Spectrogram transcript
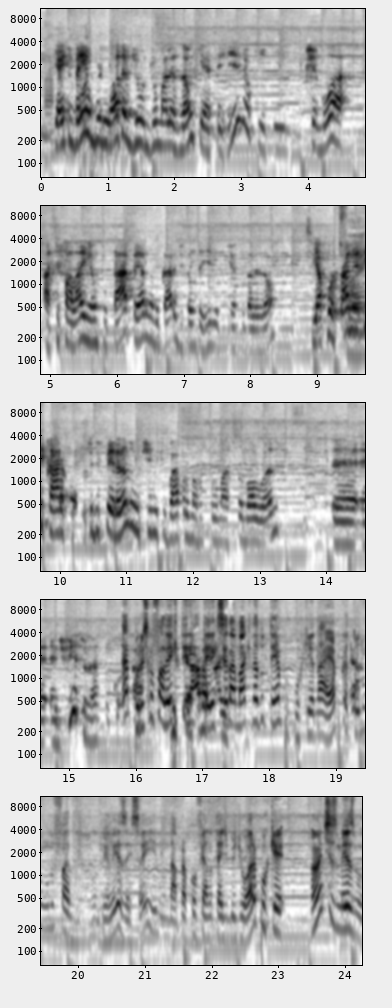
Não. E aí tu vem o Bridgewater de, de uma lesão que é terrível, que, que chegou a, a se falar em amputar a perna do cara de tão terrível que tinha sido a lesão. E apostar nesse cara com o time esperando um time que vá para uma, pra uma Super Bowl run é, é, é difícil, né? É por isso que eu falei que teria, teria que ser na máquina do tempo, porque na época todo mundo falava, beleza, isso aí, não dá pra confiar no Ted Bridgewater, porque antes mesmo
